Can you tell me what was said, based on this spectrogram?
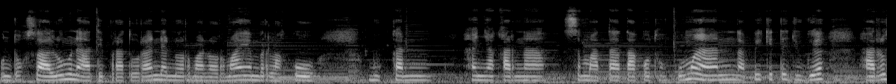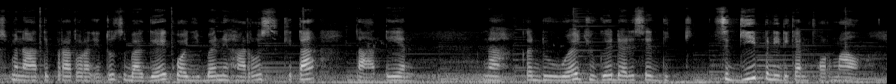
untuk selalu menaati peraturan dan norma-norma yang berlaku. Bukan hanya karena semata takut hukuman, tapi kita juga harus menaati peraturan itu sebagai kewajiban yang harus kita taatin. Nah, kedua juga dari segi pendidikan formal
